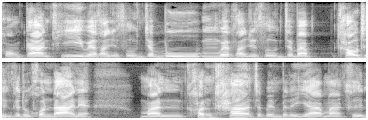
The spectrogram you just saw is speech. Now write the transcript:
ของการที่เว็บ 3.0 จะบูม เว็บ 3.0 จะแบบเข้าถึงกับทุกคนได้เนี่ยมันค่อนข้างจะเป็นไปได้ยากมากขึ้น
